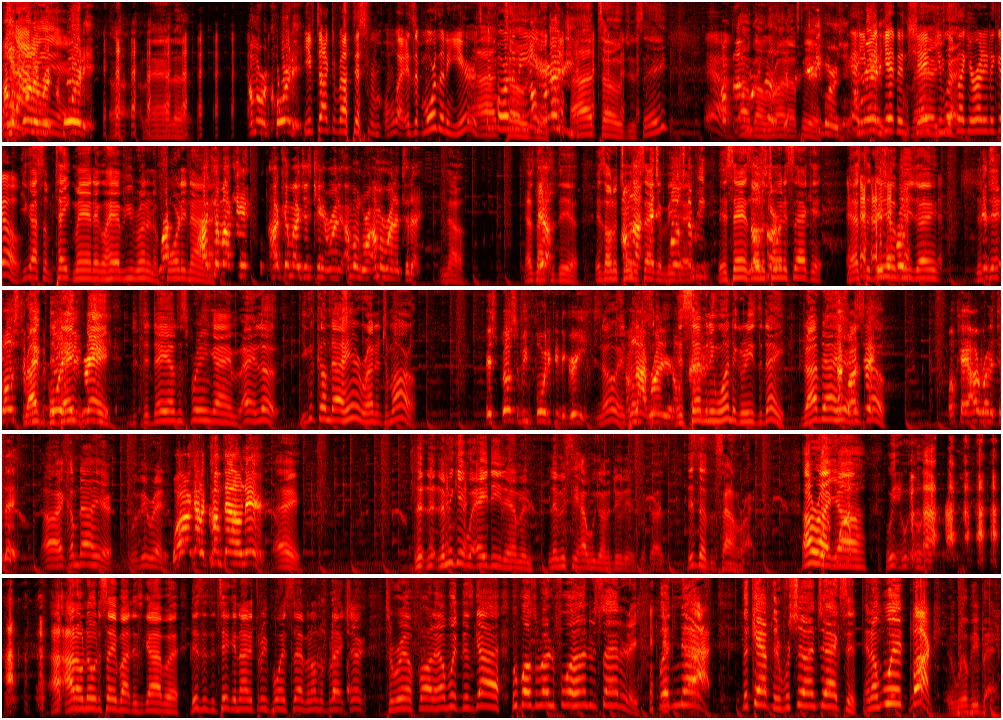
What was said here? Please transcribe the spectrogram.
I'm Get gonna outta here. record it. Uh, man, look. I'm I'm gonna record it. You've talked about this for what? Is it more than a year? It's I been more than a told I'm you. year. ready. I told you. See, Yeah. I'm gonna run the up here. Version. Yeah, I'm you've ready. been getting in shape. Man, you, you look like you're ready to go. you got some tape, man. They're gonna have you running a 49. How come I can't? How come I just can't run it? I'm gonna. run- I'm gonna run it today. No. That's not Yeah. the deal. It's on the I'm not- 22nd, it's supposed VJ. to be- it says No, on the sir. 22nd. That's the deal, VJ. The it's day- supposed to be the 40 day, day, the, day of the spring game. Hey, look, you can come down here and run it tomorrow. It's supposed to be 40 degrees. No, it's I'm not running it on It's Saturday. 71 degrees today. Drive down That's here. Let's go. Okay, I'll run it today. All right, come down here. We'll be ready. Why I gotta come down there? Hey. Let, let, let me get with AD them and let me see how we're gonna do this because this doesn't sound right. All right, y'all. We, we- I, I don't know what to say about this guy, but this is the ticket 93.7 on the black shirt. Terrell Farley. I'm with this guy who supposed to run the 400 Saturday, but not. The captain, Vershawn Jackson. And I'm with Buck. and we'll be back.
